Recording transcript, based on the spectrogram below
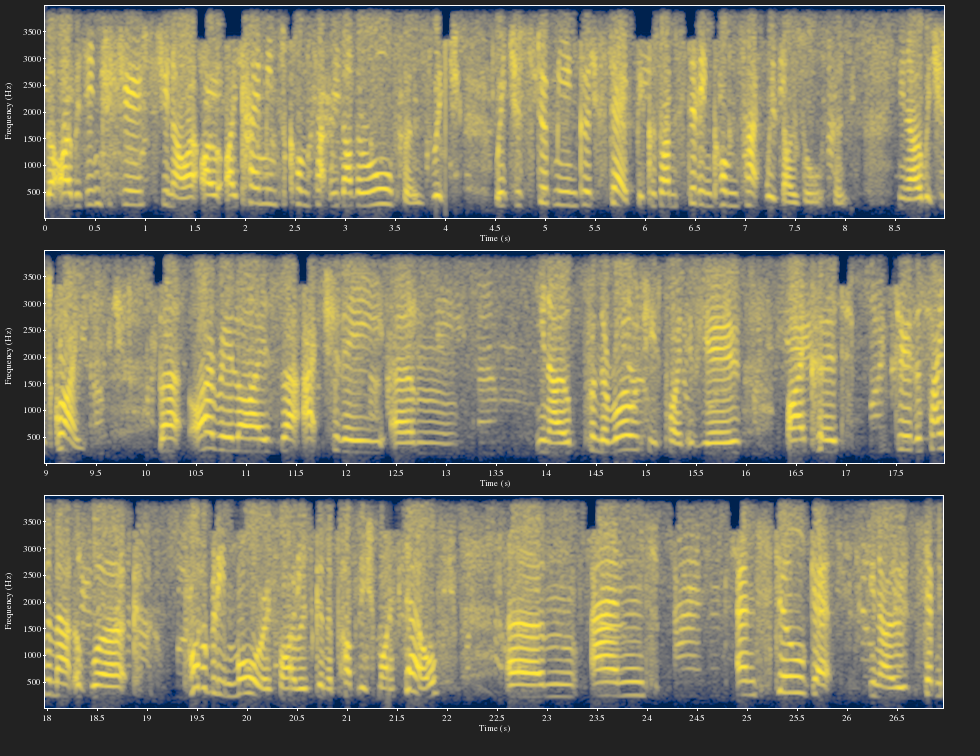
that I was introduced, you know, I, I came into contact with other authors, which which has stood me in good stead because I'm still in contact with those authors, you know, which is great. But I realised that actually, um, you know, from the royalties point of view, I could do the same amount of work, probably more if I was going to publish myself, um, and and still get you know, 70%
